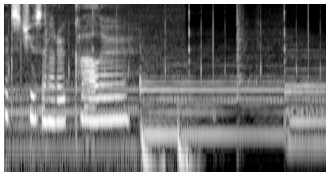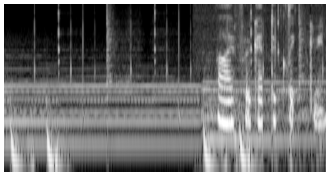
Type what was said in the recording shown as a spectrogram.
Let's choose another color. Oh, I forgot to click green.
